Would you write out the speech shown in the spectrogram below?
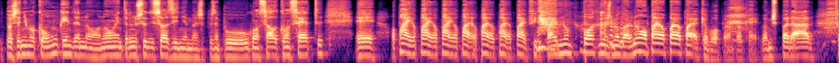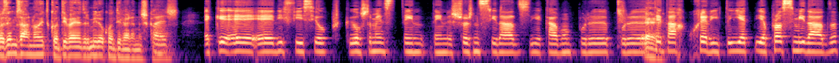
depois tenho uma com um que ainda não, não entra no estúdio sozinha, mas por exemplo o Gonçalo com 7 é ó pai, ó pai, ó pai, ó pai, ó pai, ó pai, ó pai, filho, pai, não pode mesmo agora, não, ó pai, ó pai, ó pai, acabou, pronto, ok, vamos parar, fazemos à noite quando estiverem a dormir ou quando estiverem na escola. Pois. É que é, é difícil porque eles também têm, têm as suas necessidades e acabam por, eh, por eh, É. tentar recorrer e, e, a, e a proximidade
